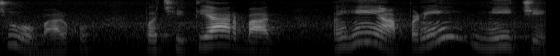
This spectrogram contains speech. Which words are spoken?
જુઓ બાળકો, પછી ત્યારબાદ અહીં આપણે નીચે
